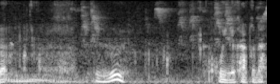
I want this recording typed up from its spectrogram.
นะอืมคุยคักกันนะ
